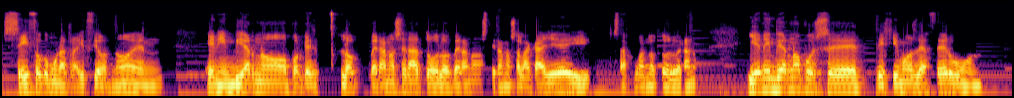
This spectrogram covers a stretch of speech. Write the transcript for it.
se hizo como una tradición, ¿no? En, en, invierno, porque los veranos era todos los veranos tirarnos a la calle y estar jugando todo el verano. Y en invierno, pues eh, dijimos de hacer un,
